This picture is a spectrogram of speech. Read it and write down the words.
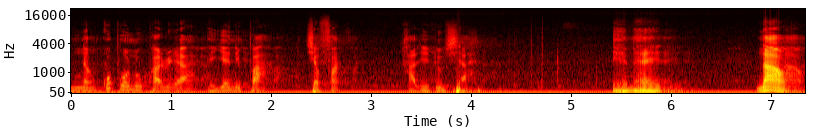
nyankopɔn nokware a ɛyɛ nipa kyɛfa. Hallelujah. Amen. Now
